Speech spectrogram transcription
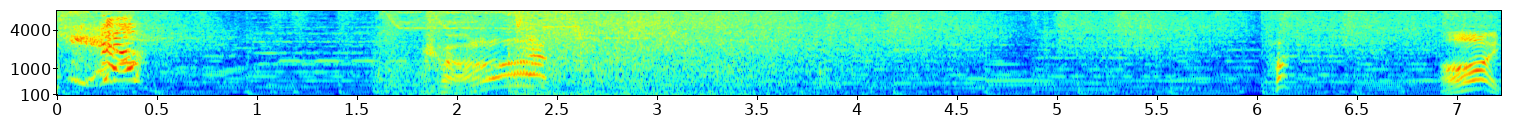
っ 너. はい。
